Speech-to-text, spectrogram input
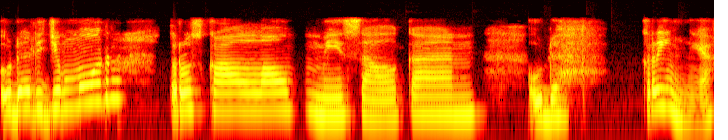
udah dijemur, terus kalau misalkan udah kering ya,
